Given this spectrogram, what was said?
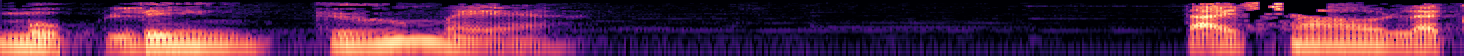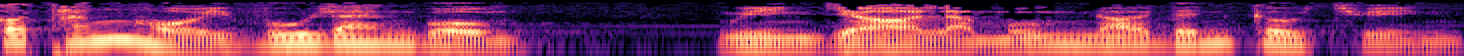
Mục Liên cứu mẹ Tại sao lại có thắng hội Vu Lan Bồn? Nguyên do là muốn nói đến câu chuyện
